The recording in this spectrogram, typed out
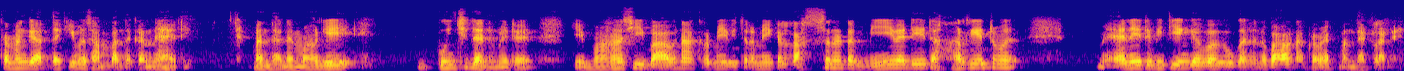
තමන්ගේ අත්දැකීම සම්බන්ධ කරන්න හැටි. මම දන්නේ මාගේ පුංචි දැනුමට මේ මහසි භාවනා ක්‍රමේ විතර මේක ලස්සනට මේ වැඩේට හරියටම ඇනේට පිටියෙන් ගවග උගන්නන භාවනා ක්‍රමයක් මම දැකලා නැහැ.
